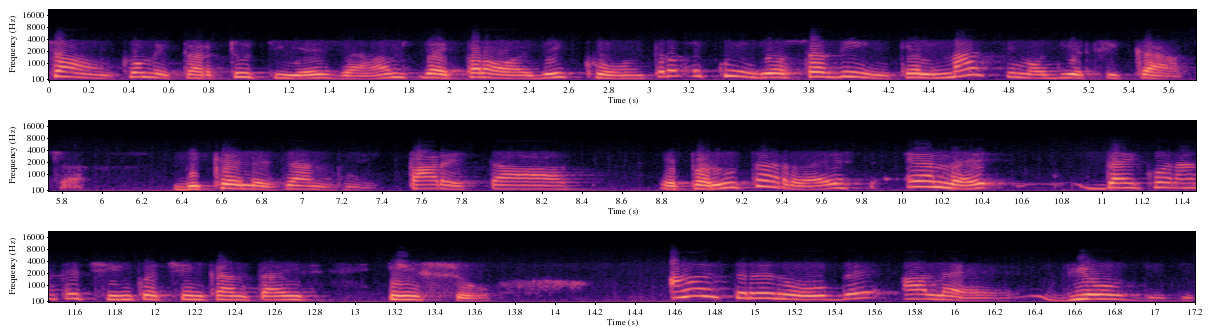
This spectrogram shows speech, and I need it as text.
sono come per tutti gli esami dei pro e dei contro e quindi ho saputo che il massimo di efficacia di quell'esame parità e per tutto il resto è lei dai 45-50 anni in su. Altre robe a lei, viodi di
